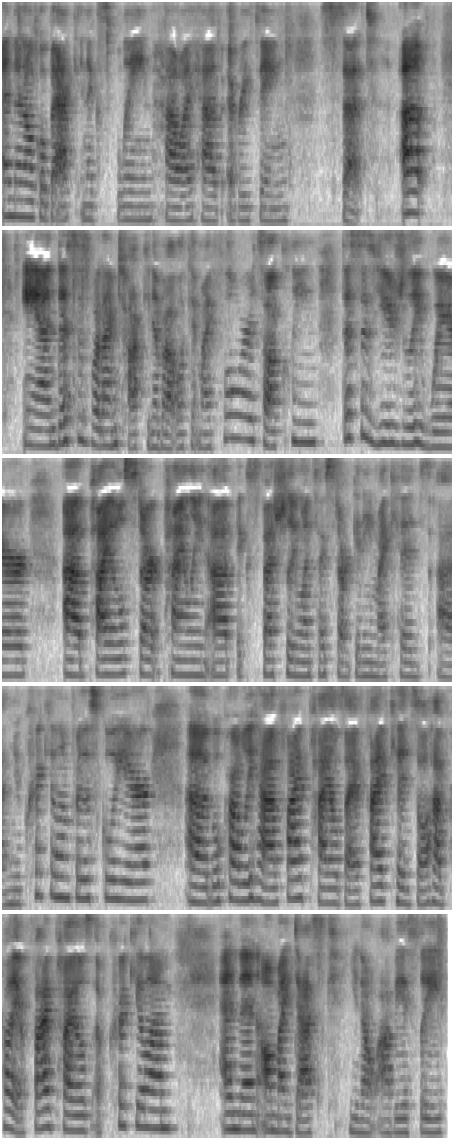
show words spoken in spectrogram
and then I'll go back and explain how I have everything set up. And this is what I'm talking about. Look at my floor, it's all clean. This is usually where uh, piles start piling up, especially once I start getting my kids uh, new curriculum for the school year. Uh, we'll probably have five piles. I have five kids, so I'll have probably have five piles of curriculum. And then on my desk, you know, obviously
